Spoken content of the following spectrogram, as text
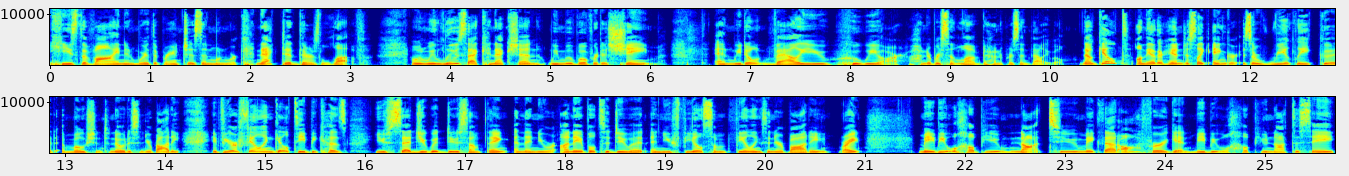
he's the vine and we're the branches. And when we're connected, there's love. And when we lose that connection, we move over to shame and we don't value who we are 100% loved, 100% valuable. Now, guilt, on the other hand, just like anger, is a really good emotion to notice in your body. If you're feeling guilty because you said you would do something and then you were unable to do it and you feel some feelings in your body, right? Maybe it will help you not to make that offer again. Maybe it will help you not to say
